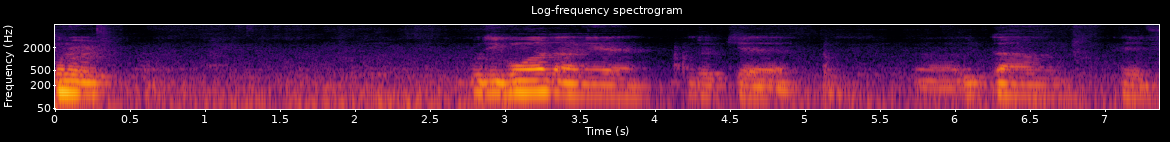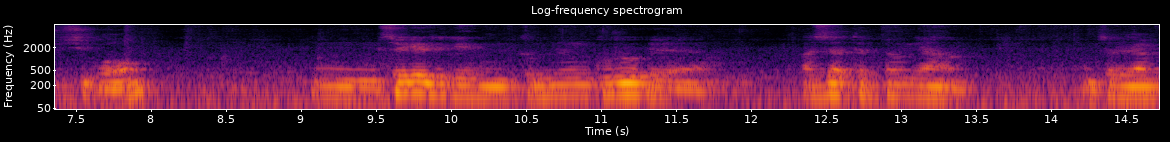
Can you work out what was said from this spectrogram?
오늘 우리 공화당에 이렇게 어, 입당해 주시고 음, 세계적인 금융 그룹의 아시아 태평양 전략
